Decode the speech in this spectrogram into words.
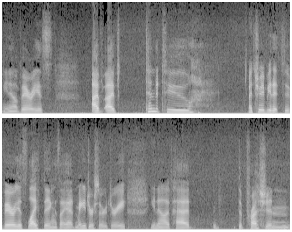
You know, various I've I've tended to attribute it to various life things. I had major surgery. You know, I've had depression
